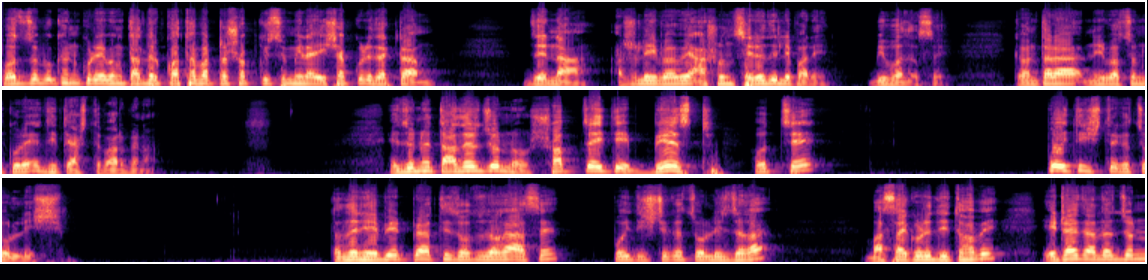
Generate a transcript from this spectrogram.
পর্যবেক্ষণ করে এবং তাদের কথাবার্তা সব কিছু মিলাই হিসাব করে দেখলাম যে না, আসলে এইভাবে আসন ছেড়ে দিলে পারে, বিপদ আছে। কারণ তারা নির্বাচন করে জিতে আসতে পারবে না। এজন্য তাদের জন্য সবচাইতে বেস্ট হচ্ছে পঁয়ত্রিশ থেকে চল্লিশ। তাদের হেভিয়েট প্রার্থী যত জায়গা আছে, পঁয়ত্রিশ থেকে চল্লিশ জায়গা বাছাই করে দিতে হবে। এটাই তাদের জন্য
